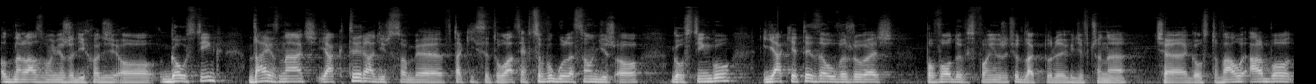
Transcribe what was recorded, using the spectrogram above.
odnalazłem, jeżeli chodzi o ghosting. Daj znać, jak ty radzisz sobie w takich sytuacjach, co w ogóle sądzisz o ghostingu jakie ty zauważyłeś powody w swoim życiu, dla których dziewczyny cię ghostowały, albo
